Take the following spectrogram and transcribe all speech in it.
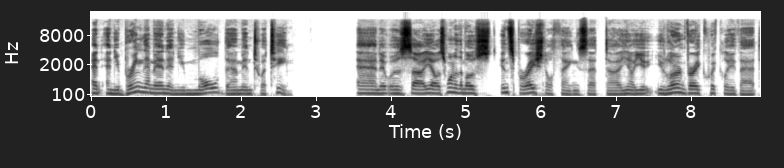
and and you bring them in and you mold them into a team. And it was uh, you know it was one of the most inspirational things that uh, you know you you learn very quickly that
